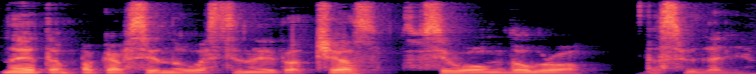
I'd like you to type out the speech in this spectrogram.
На этом пока все новости на этот час. Всего вам доброго. До свидания.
